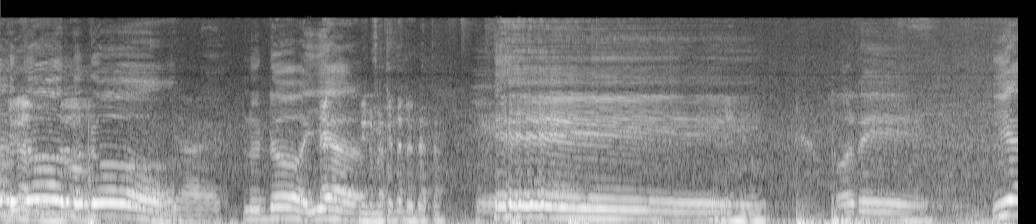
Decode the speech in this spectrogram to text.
Iya, ludo ludo Anjay. ludo Eh, iya minuman kita udah datang. hehehe ore iya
